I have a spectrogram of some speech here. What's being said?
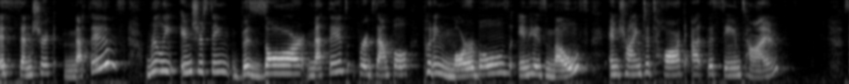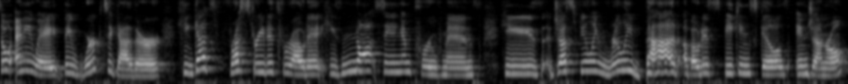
eccentric methods, really interesting, bizarre methods. For example, putting marbles in his mouth and trying to talk at the same time. So, anyway, they work together. He gets frustrated throughout it. He's not seeing improvements. He's just feeling really bad about his speaking skills in general.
